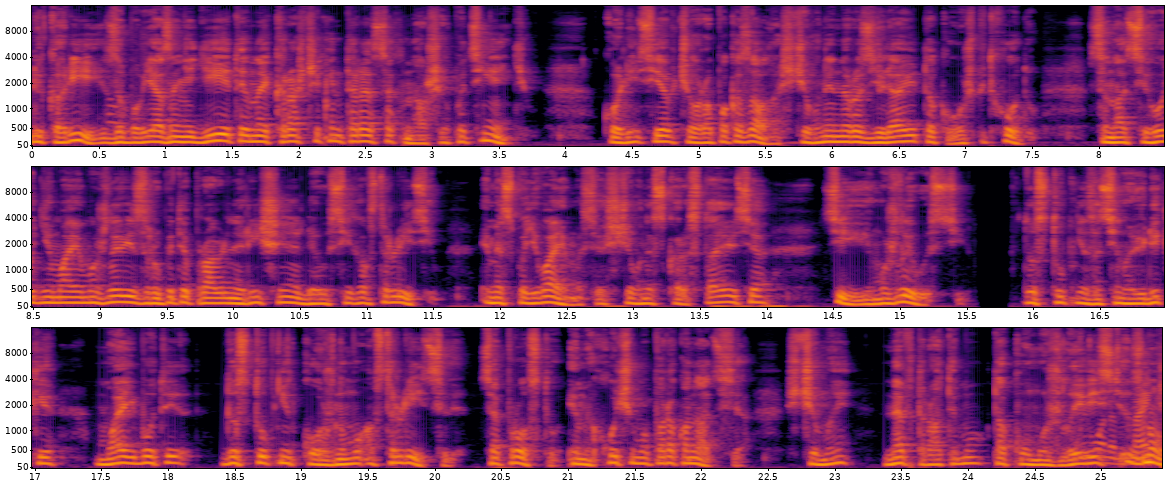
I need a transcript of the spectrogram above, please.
Лікарі зобов'язані діяти в найкращих інтересах наших пацієнтів. Коаліція вчора показала, що вони не розділяють такого ж підходу. Сенат сьогодні має можливість зробити правильне рішення для усіх австралійців, і ми сподіваємося, що вони скористаються цією можливості. Доступні за ціною ліки мають бути доступні кожному австралійцеві. Це просто, і ми хочемо переконатися, що ми не втратимо таку можливість знову.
